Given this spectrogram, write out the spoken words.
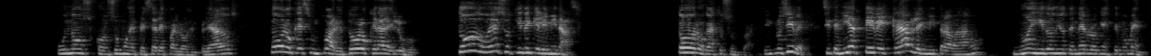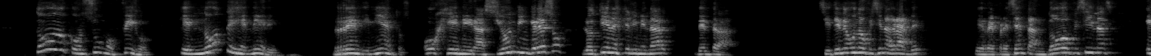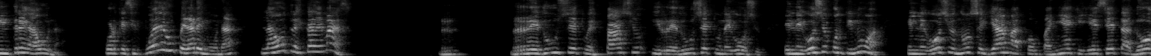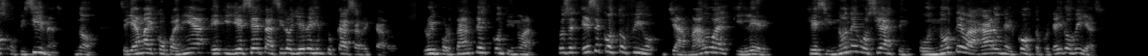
unos consumos especiales para los empleados, todo lo que es suntuario, todo lo que era de lujo. Todo eso tiene que eliminarse. Todos los gastos suntuarios. Inclusive, si tenía TV cable en mi trabajo, no es idóneo tenerlo en este momento. Todo consumo fijo que no te genere rendimientos o generación de ingresos, lo tienes que eliminar de entrada. Si tienes una oficina grande, que representan dos oficinas, entrega una. Porque si puedes operar en una, la otra está de más. Reduce tu espacio y reduce tu negocio. El negocio continúa el negocio no se llama compañía XYZ dos oficinas, no, se llama compañía XYZ, así lo lleves en tu casa, Ricardo. Lo importante es continuar. Entonces, ese costo fijo llamado alquiler, que si no negociaste o no te bajaron el costo, porque hay dos vías,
